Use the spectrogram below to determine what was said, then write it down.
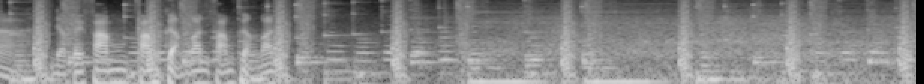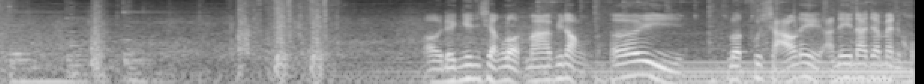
อ่าเดี๋ยวไปฟาร์มฟาร์มเครื่องก่อนฟาร์มเครื่องก่อนเออได้ยินเสียงรถมาพี่น้อง เอ้ยรถผู้สาวนี่ อันนี้น่าจะแม่นค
